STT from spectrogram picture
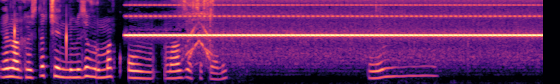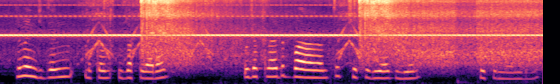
Yani arkadaşlar kendimize vurmak olmaz yasak yani. Hemen gidelim bakalım uzaklara. Uzaklarda bağlantı kesiliyor biliyorum. Kesilmeli.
